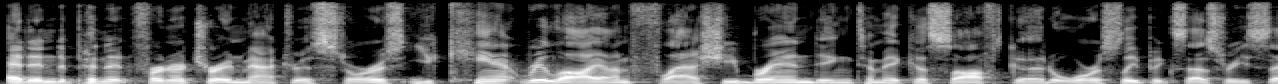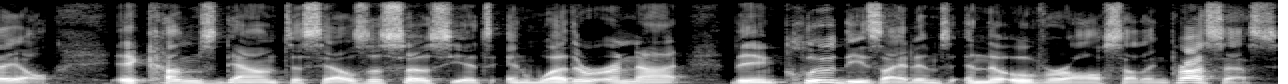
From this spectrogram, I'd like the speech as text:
At independent furniture and mattress stores, you can't rely on flashy branding to make a soft good or sleep accessory sale. It comes down to sales associates and whether or not they include these items in the overall selling process.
